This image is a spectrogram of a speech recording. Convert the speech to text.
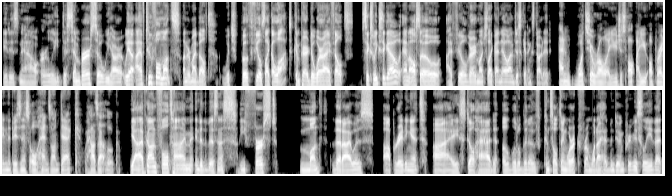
it is now early December. So we are, we have, I have two full months under my belt, which both feels like a lot compared to where I felt six weeks ago. And also, I feel very much like I know I'm just getting started. And what's your role? Are you just, are you operating the business all hands on deck? How's that look? Yeah, I've gone full time into the business. The first month that I was operating it, I still had a little bit of consulting work from what I had been doing previously that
